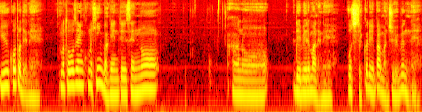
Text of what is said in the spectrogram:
いうことでね、まあ、当然この牝馬限定戦のあのレベルまでね落ちてくれば、まあ、十分ね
